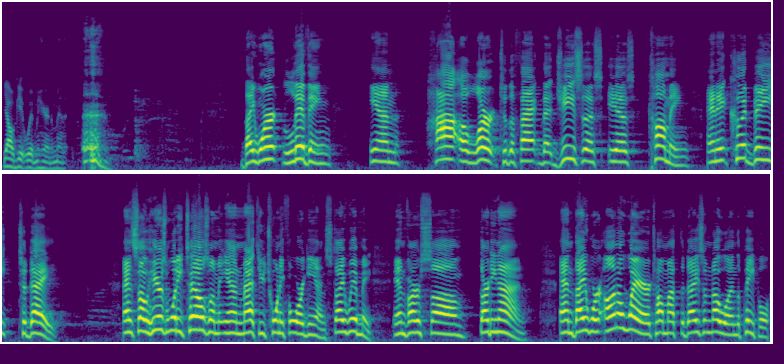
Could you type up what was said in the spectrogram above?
Y'all get with me here in a minute. they weren't living in high alert to the fact that Jesus is coming, and it could be today. And so here's what he tells them in Matthew 24 again. Stay with me. In verse um, 39. And they were unaware, talking about the days of Noah and the people,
